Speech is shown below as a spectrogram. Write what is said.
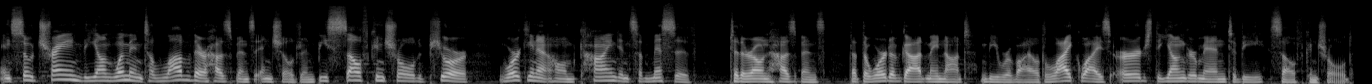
and so train the young women to love their husbands and children, be self controlled, pure, working at home, kind and submissive to their own husbands, that the word of God may not be reviled. Likewise, urge the younger men to be self controlled.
